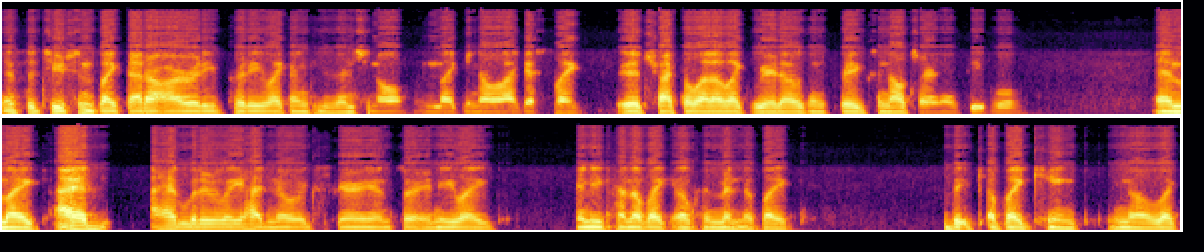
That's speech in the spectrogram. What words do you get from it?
institutions like that are already pretty like unconventional and like you know I guess like it attract a lot of like weirdos and freaks and alternative people and like I had I had literally had no experience or any like any kind of like implement of like of like kink you know like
